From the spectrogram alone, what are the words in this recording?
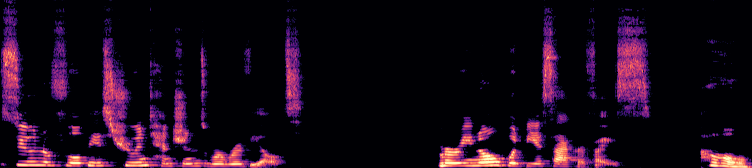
soon, Volpe's true intentions were revealed. Marino would be a sacrifice. Oh.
